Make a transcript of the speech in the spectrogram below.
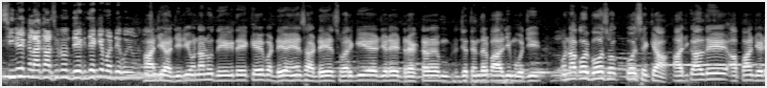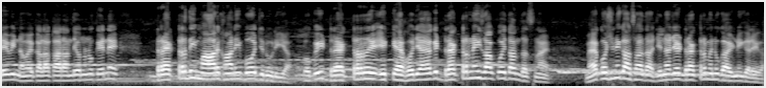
ਸੀਨੀਅਰ ਕਲਾਕਾਰ ਸੀ ਉਹਨਾਂ ਨੂੰ ਦੇਖ ਦੇਖ ਕੇ ਵੱਡੇ ਹੋਏ ਹੋਣਗੇ। ਹਾਂਜੀ ਹਾਂਜੀ ਜੀ ਉਹਨਾਂ ਨੂੰ ਦੇਖ ਦੇਖ ਕੇ ਵੱਡੇ ਹੋਏ ਸਾਡੇ ਸਵਰਗੀ ਜਿਹੜੇ ਡਾਇਰੈਕਟਰ ਜਤਿੰਦਰਪਾਲ ਜੀ ਮੋਜੀ ਉਹਨਾਂ ਕੋਲ ਬਹੁਤ ਸੁ- ਕੁਝ ਸਿੱਖਿਆ। ਅੱਜ ਕੱਲ ਦੇ ਆਪਾਂ ਜਿਹੜੇ ਵੀ ਨਵੇਂ ਕਲਾਕਾਰ ਆਉਂਦੇ ਉਹਨਾਂ ਨੂੰ ਕਹਿੰਦੇ ਡਾਇਰੈਕਟਰ ਦੀ ਮਾਰ ਖਾਣੀ ਬਹੁਤ ਜ਼ਰੂਰੀ ਆ ਕਿਉਂਕਿ ਡਾਇਰੈਕਟਰ ਇੱਕ ਇਹੋ ਜਿਹਾ ਹੈ ਕਿ ਡਾਇਰੈਕਟਰ ਨੇ ਹੀ ਸਭ ਕੁਝ ਤੁਹਾਨੂੰ ਦੱਸਣਾ ਹੈ। ਮੈਂ ਕੁਝ ਨਹੀਂ ਕਰ ਸਕਦਾ ਜਿੰਨਾ ਜੇ ਡਾਇਰੈਕਟਰ ਮੈਨੂੰ ਗਾਈਡ ਨਹੀਂ ਕਰੇਗਾ।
